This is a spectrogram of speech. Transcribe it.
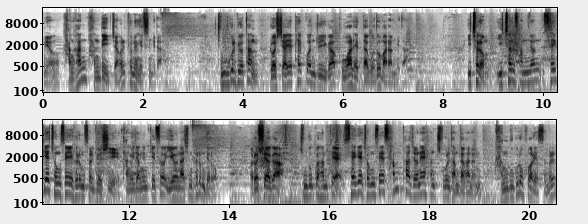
내며 강한 반대 입장을 표명했습니다. 중국을 비롯한 러시아의 패권주의가 부활했다고도 말합니다. 이처럼 2003년 세계 정세의 흐름 설교 시 당 회장님께서 예언하신 흐름대로 러시아가 중국과 함께 세계 정세 3파전의 한 축을 담당하는 강국으로 부활했음을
